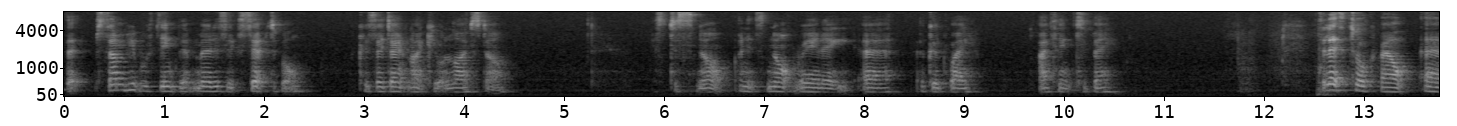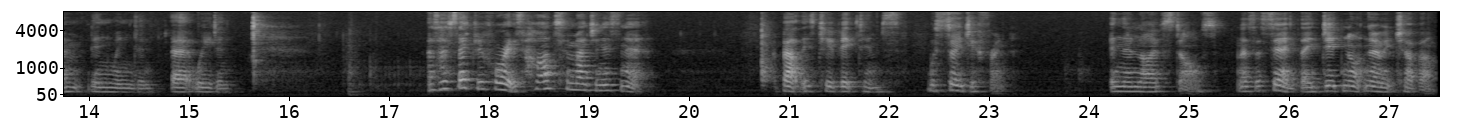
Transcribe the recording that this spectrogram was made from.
that some people think that murder is acceptable because they don't like your lifestyle. It's just not, and it's not really uh, a good way, I think, to be. So let's talk about um, Lynne Winden, uh, Weedon. As I've said before, it's hard to imagine, isn't it, about these two victims were so different in their lifestyles. And as I said, they did not know each other.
